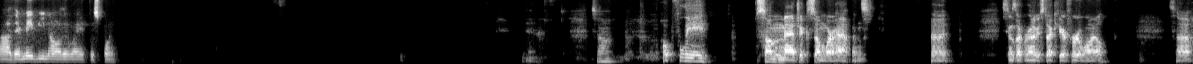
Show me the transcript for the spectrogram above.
uh, there may be no other way at this point. Yeah. So hopefully some magic somewhere happens. But seems like we're going to be stuck here for a while. So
